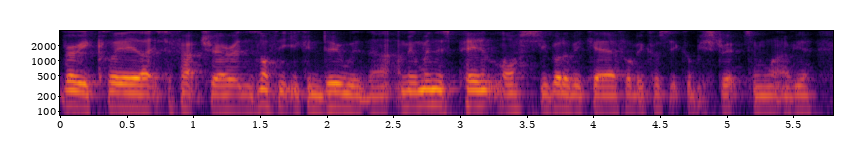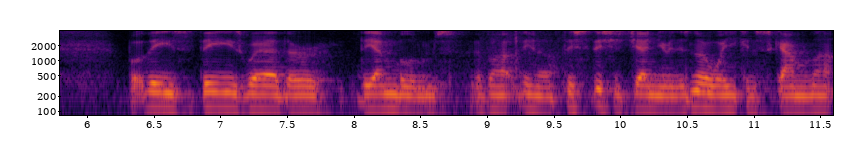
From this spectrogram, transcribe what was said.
very clear that it's a factory error. There's nothing you can do with that. I mean, when there's paint loss, you've got to be careful because it could be stripped and what have you. But these, these where they're the emblems about, you know, this, this is genuine. There's no way you can scam that.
